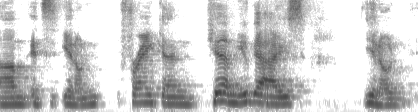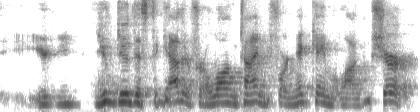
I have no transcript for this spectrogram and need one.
Um, it's, you know, Frank and Kim, you guys, you know, you, you, you do this together for a long time before Nick came along, I'm sure.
